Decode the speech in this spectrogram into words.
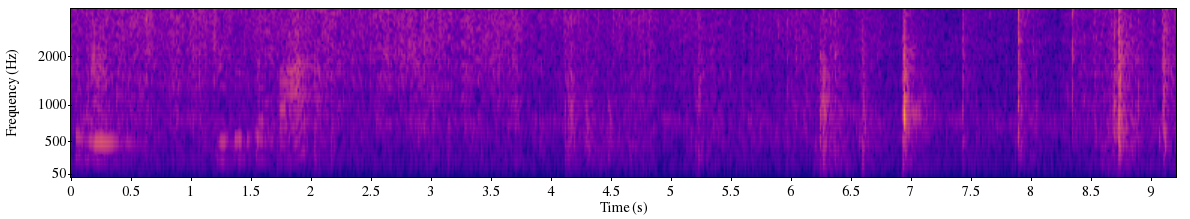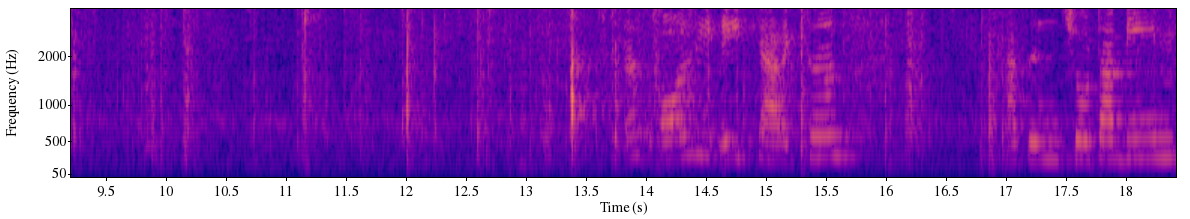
So this is the pack. As all the eight characters as in Chota Bheem,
